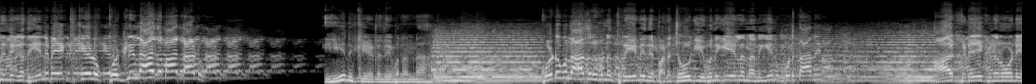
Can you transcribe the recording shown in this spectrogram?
ನಿನಗೆ ಅದು ಏನು ಬೇಕು ಕೇಳು. ಕೊಡ್ಲಿಲ್ಲ ಆಗ ಮಾತಾಡು. ಏನು ಕೇಳಿದೆ ಇವನನ್ನ? ಕೊಡುವಲಾದ್ರೂ ಇವನ ಹತ್ರ ಏನಿದೆ? ಬಡಜೋಗಿ ಇವನಿಗೆ ಇಲ್ಲ, ನನಗೇನು ಕೊಡ್ತಾನೆ? ಆ ಕಡೆ ಈ ಕಡೆ ನೋಡಿ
